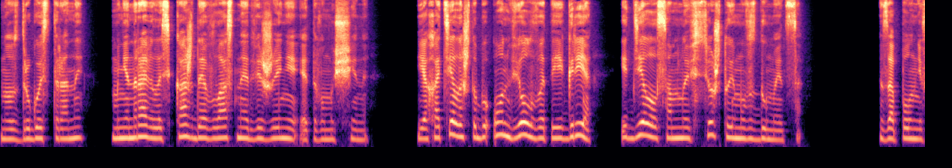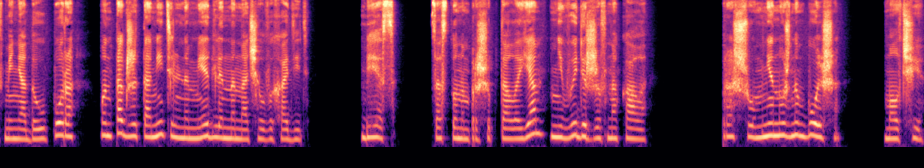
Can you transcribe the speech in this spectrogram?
Но, с другой стороны, мне нравилось каждое властное движение этого мужчины. Я хотела, чтобы он вел в этой игре и делал со мной все, что ему вздумается. Заполнив меня до упора, он также томительно медленно начал выходить. «Бес», — со стоном прошептала я, не выдержав накала. «Прошу, мне нужно больше». «Молчи»,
